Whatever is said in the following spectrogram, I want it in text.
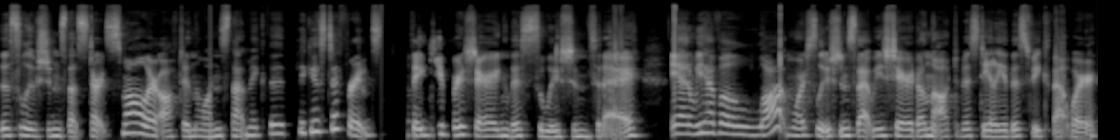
the solutions that start small are often the ones that make the biggest difference. Thank you for sharing this solution today. And we have a lot more solutions that we shared on the Optimist Daily this week that were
